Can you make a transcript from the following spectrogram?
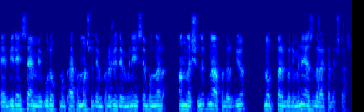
E, bireysel mi, grup mu, performans ödevi, proje ödevi mi neyse bunlar anlaşılır. Ne yapılır diyor. Notlar bölümüne yazılır arkadaşlar.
